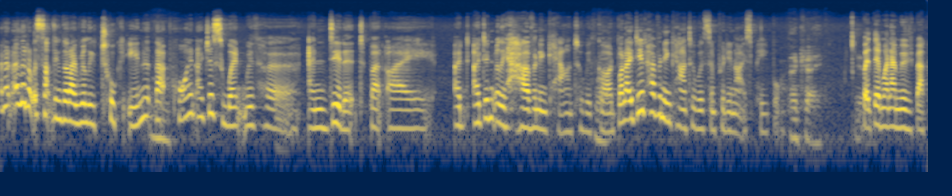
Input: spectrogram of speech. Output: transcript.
I don't know that it was something that I really took in at mm. that point. I just went with her and did it, but I, I, I didn't really have an encounter with right. God. But I did have an encounter with some pretty nice people. Okay. But then when I moved back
